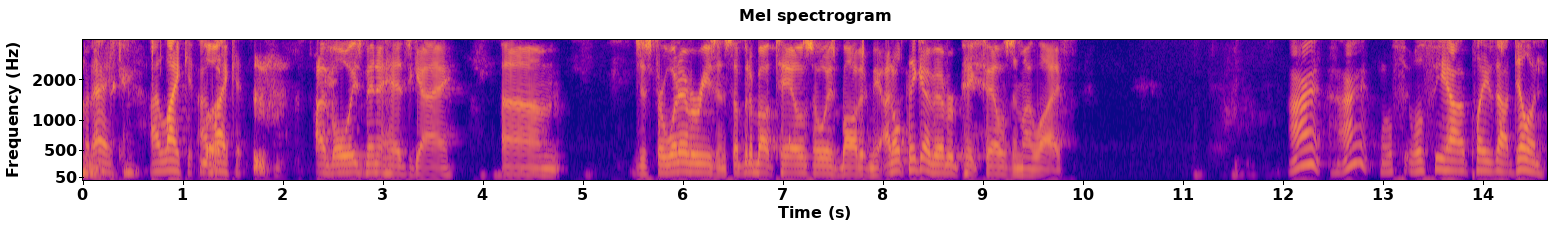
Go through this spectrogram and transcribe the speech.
but hey, I like it. I Look. like it. I've always been a heads guy. Um, just for whatever reason, something about tails always bothered me. I don't think I've ever picked tails in my life. All right, all right. We'll see, we'll see how it plays out. Dylan.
